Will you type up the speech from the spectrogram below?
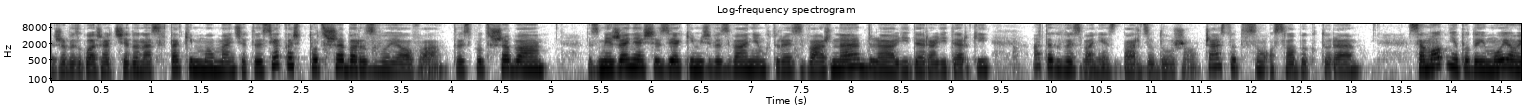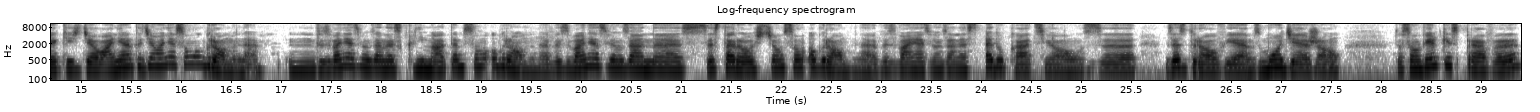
żeby zgłaszać się do nas w takim momencie, to jest jakaś potrzeba rozwojowa. To jest potrzeba zmierzenia się z jakimś wyzwaniem, które jest ważne dla lidera, liderki, a tych wyzwań jest bardzo dużo. Często to są osoby, które samotnie podejmują jakieś działania, te działania są ogromne. Mm, wyzwania związane z klimatem są ogromne, wyzwania związane ze starością są ogromne, wyzwania związane z edukacją, z, ze zdrowiem, z młodzieżą. To są wielkie sprawy,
